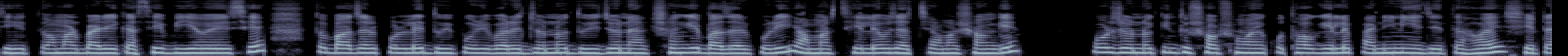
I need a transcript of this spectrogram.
যেহেতু আমার বাড়ির কাছে বিয়ে হয়েছে, তো বাজার করলে দুই পরিবারের জন্য দুইজন একসঙ্গে বাজার করি। আমার ছেলেও যাচ্ছে আমার সঙ্গে। ওর জন্য কিন্তু সব সময় কোথাও গেলে পানি নিয়ে যেতে হয়, সেটা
